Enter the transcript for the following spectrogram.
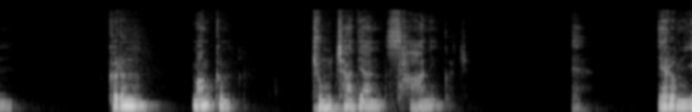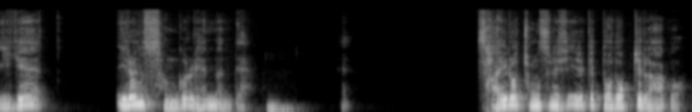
음, 그런 만큼 중차대한 사안인 거죠. 예. 여러분 이게 이런 선거를 했는데 4.15 예. 총선에서 이렇게 도둑질을 하고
